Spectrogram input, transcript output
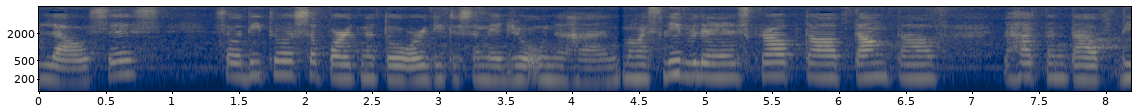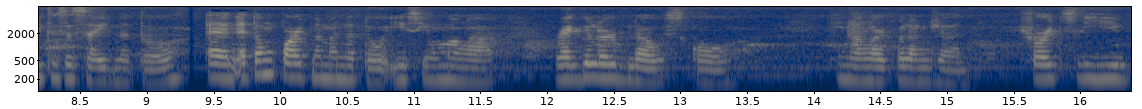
blouses. So, dito sa part na to, or dito sa medyo unahan, mga sleeveless, crop top, tank top, lahat ng top dito sa side na to. And itong part naman na to is yung mga regular blouse ko. Hinangar ko lang dyan. Short sleeve,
